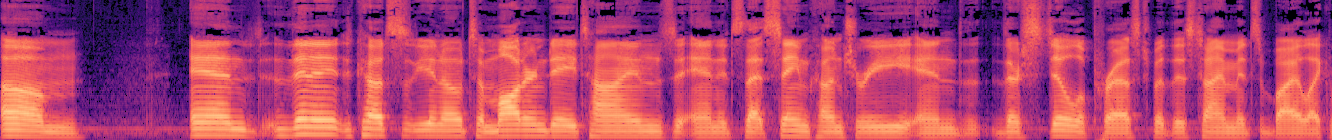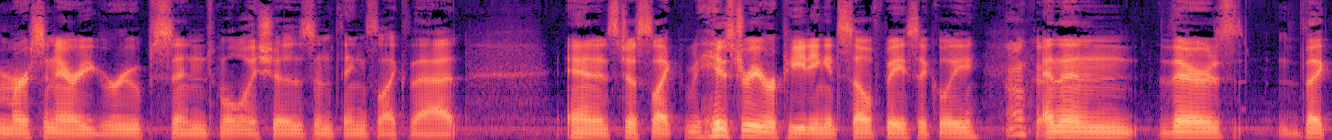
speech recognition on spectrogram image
Um, and then it cuts, you know, to modern day times, and it's that same country, and they're still oppressed, but this time it's by like mercenary groups and militias and things like that. And it's just like history repeating itself, basically. Okay. And then there's like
